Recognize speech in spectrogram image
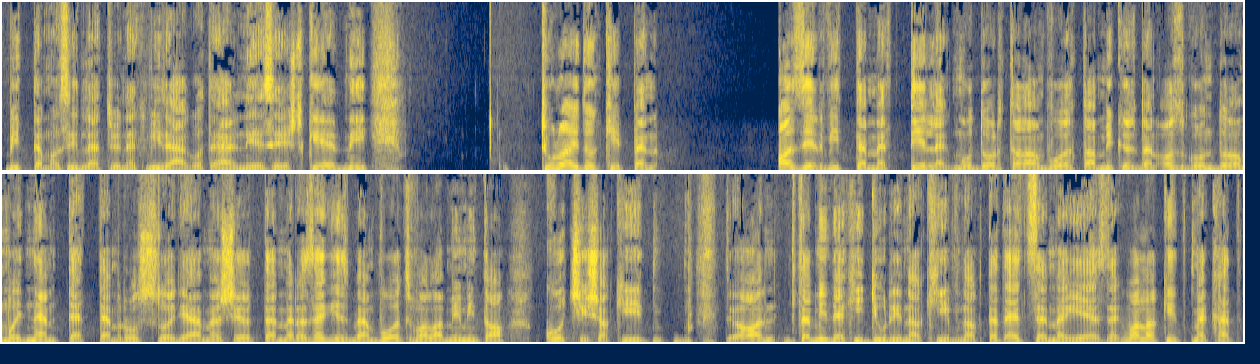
Vittem az illetőnek virágot elnézést kérni, tulajdonképpen azért vittem, mert tényleg modortalan voltam, miközben azt gondolom, hogy nem tettem rosszul, hogy elmeséltem, mert az egészben volt valami, mint a kocsis, aki a, tehát mindenki Gyurinak hívnak, tehát egyszer megjegyeznek valakit, meg hát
